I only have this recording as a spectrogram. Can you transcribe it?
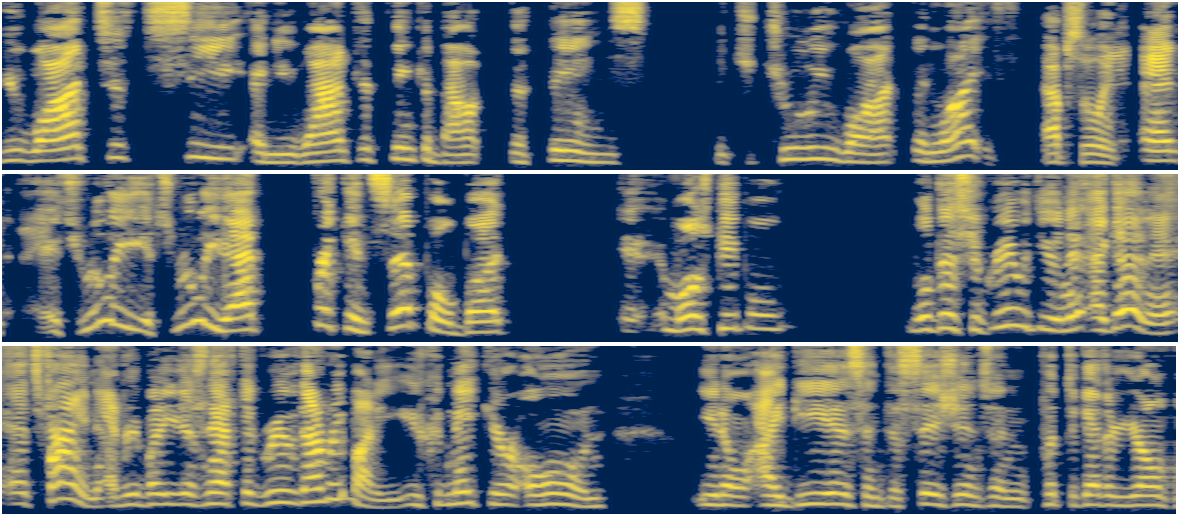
you want to see and you want to think about the things that you truly want in life. Absolutely. And it's really, it's really that freaking simple, but it, most people will disagree with you. And again, it, it's fine. Everybody doesn't have to agree with everybody. You can make your own, you know, ideas and decisions and put together your own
